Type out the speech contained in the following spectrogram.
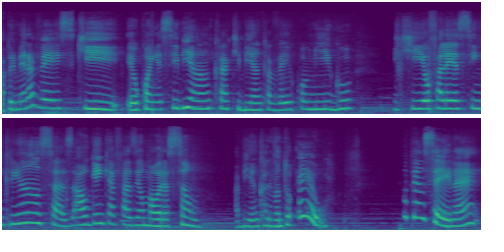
A primeira vez que eu conheci Bianca, que Bianca veio comigo e que eu falei assim, crianças, alguém quer fazer uma oração? A Bianca levantou, eu. Eu pensei, né?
